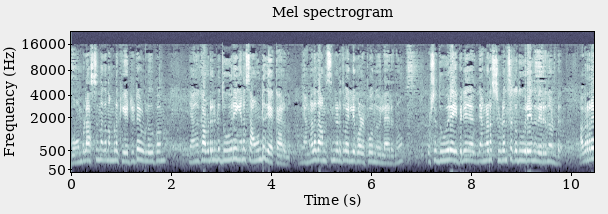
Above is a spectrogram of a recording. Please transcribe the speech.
ബോംബ് ബ്ലാസ്റ്റ് എന്നൊക്കെ നമ്മൾ കേട്ടിട്ടേ ഉള്ളൂ. ഇപ്പം ഞങ്ങൾക്ക് അവിടെ നിന്ന് ദൂരെ ഇങ്ങനെ സൗണ്ട് കേൾക്കായിരുന്നു ഞങ്ങൾ താമസിക്കുന്നിടത്ത് വലിയ കുഴപ്പമൊന്നുമില്ലായിരുന്നു. പക്ഷെ ദൂരെ പിന്നെ ഞങ്ങളുടെ സ്റ്റുഡൻസ് ഒക്കെ ദൂരെ നിന്ന് വരുന്നുണ്ട്. അവരുടെ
